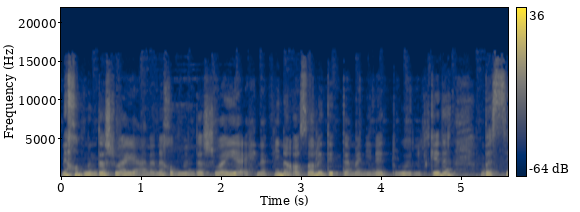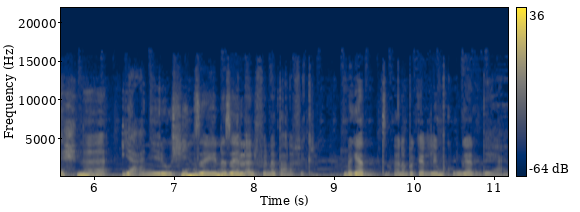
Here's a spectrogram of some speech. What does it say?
ناخد من ده شوية على ناخد من ده شوية. إحنا فينا أصالة التمانينات والكده بس إحنا يعني روشين زينا زي الألفينات على فكرة. بجد أنا بكلمكم بجد يعني.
